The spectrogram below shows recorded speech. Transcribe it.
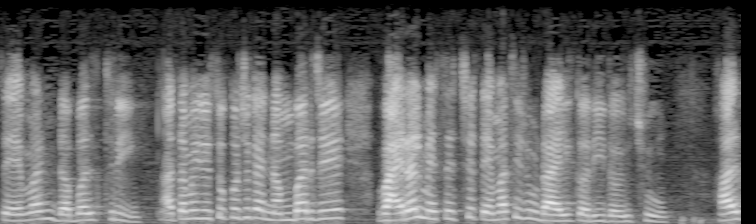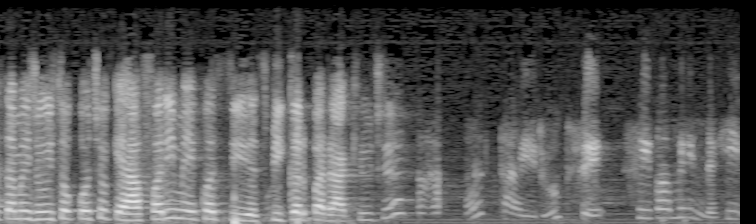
seven double three આ તમે જોઈ શકો છો કે નંબર જે વાયરલ મેસેજ છે તેમાંથી જ હું ડાયલ કરી રહ્યું છું. હાલ તમે જોઈ શકો છો કે આ ફરી મેં એક સ્પીકર પર રાખ્યું છે. अस्थायी रूप से सेवा में नहीं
